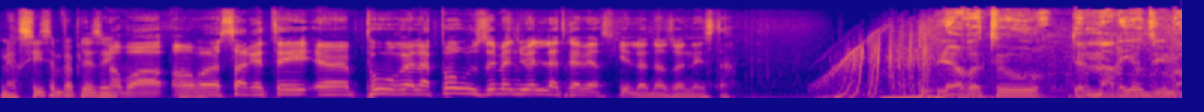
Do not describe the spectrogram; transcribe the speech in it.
Merci, ça me fait plaisir. Au revoir. On va s'arrêter euh, pour la pause. Emmanuel Latraverse qui est là dans un instant. Le retour de Mario Dumont.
